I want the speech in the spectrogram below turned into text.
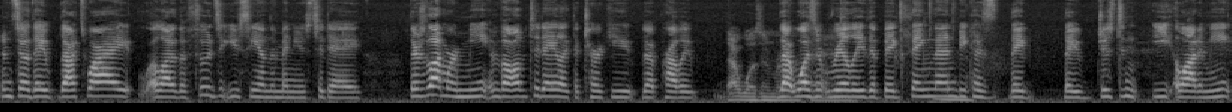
And so they that's why a lot of the foods that you see on the menus today there's a lot more meat involved today like the turkey that probably that wasn't. that really wasn't really the big thing then because they they just didn't eat a lot of meat.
